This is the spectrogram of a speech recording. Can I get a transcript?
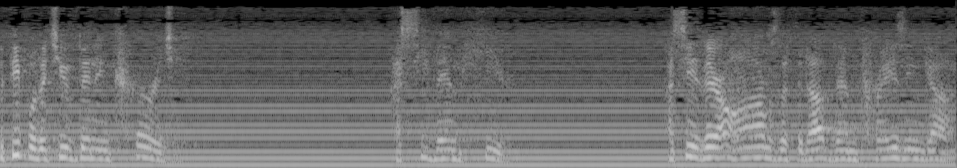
The people that you've been encouraging. I see them here. I see their arms lifted up, them praising God.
